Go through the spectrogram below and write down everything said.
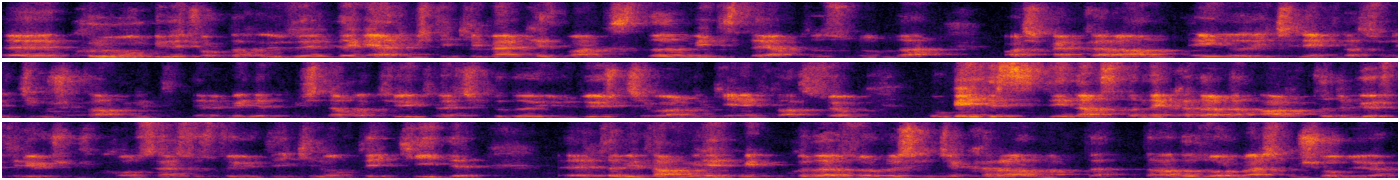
e, kurumun bile çok daha üzerinde gelmişti ki Merkez Bankası da mecliste yaptığı sunumda Başkan Karahan Eylül için enflasyonu 2,5 tahmin ettiklerini belirtmişti ama TÜİK'in açıkladığı %3 civarındaki enflasyon bu belirsizliğin aslında ne kadar da arttığını gösteriyor. Çünkü konsensusta %2.2 idi. E, tabii tahmin etmek bu kadar zorlaşınca karar almak da daha da zorlaşmış oluyor.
